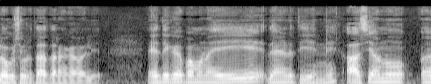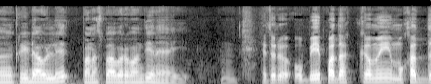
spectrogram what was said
ලෝක ශෘතා තරඟාවලිය ඒ දෙක පමණයේ දැනට තියෙන්නේ. ආසියනු ක්‍රීඩවල්ලෙත් පනස් පාබර පන්තිය නෑයි එතට ඔබේ පදක්කමේ මොකක්ද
